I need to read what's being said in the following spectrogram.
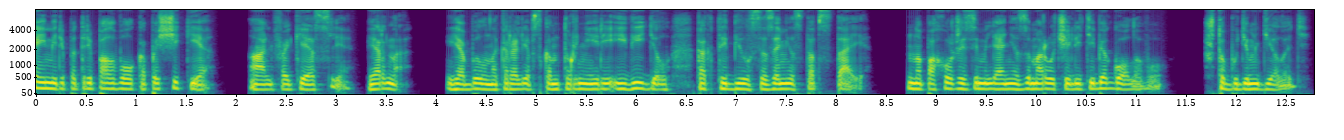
Эймери потрепал волка по щеке. «Альфа Кесли, верно? Я был на королевском турнире и видел, как ты бился за место в стае. Но, похоже, земляне заморочили тебе голову. Что будем делать?»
